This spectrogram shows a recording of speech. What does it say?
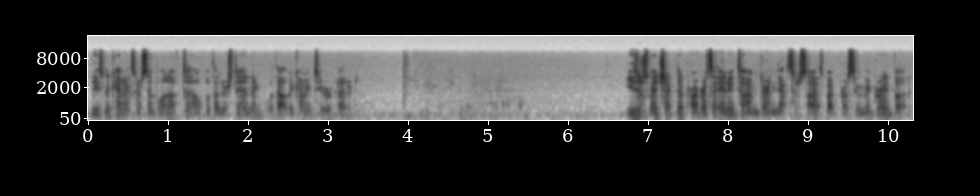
These mechanics are simple enough to help with understanding without becoming too repetitive. Users may check their progress at any time during the exercise by pressing the grade button.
